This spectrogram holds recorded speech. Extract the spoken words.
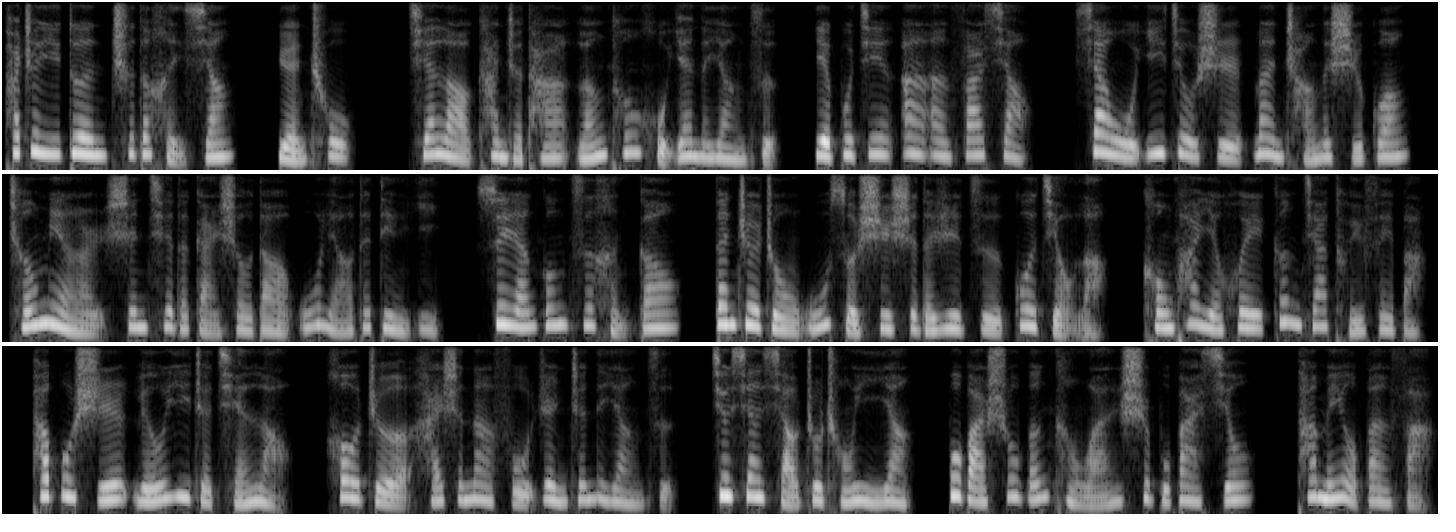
他这一顿吃的很香。远处，钱老看着他狼吞虎咽的样子，也不禁暗暗发笑。下午依旧是漫长的时光，程敏儿深切的感受到无聊的定义。虽然工资很高。但这种无所事事的日子过久了，恐怕也会更加颓废吧。他不时留意着钱老，后者还是那副认真的样子，就像小蛀虫一样，不把书本啃完誓不罢休。他没有办法，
